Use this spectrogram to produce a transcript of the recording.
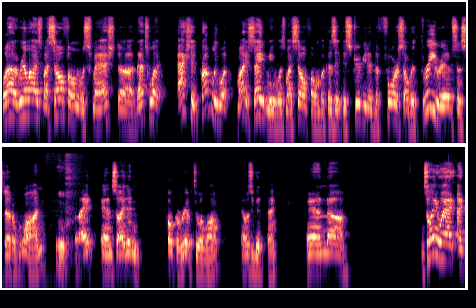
Well, I realized my cell phone was smashed. Uh, that's what actually probably what might have saved me was my cell phone because it distributed the force over three ribs instead of one. Oof. Right, and so I didn't poke a rib through a lung. That was a good thing. And, uh, and so anyway, I, I,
